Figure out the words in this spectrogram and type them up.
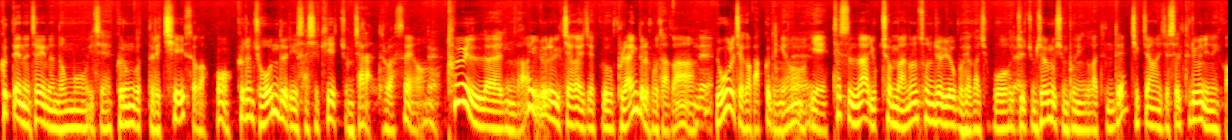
그때는 저희는 너무 이제 그런 것들에 취해 있어 갖고 그런 조언들이 사실 귀에 좀 잘 안 들어왔어요. 네. 토요일 날인가 일요일 제가 이제 그 블라인드를 보다가 네. 요거를 제가 봤거든요. 네. 예. 테슬라 6천만 원 손절 여부 해 가지고 네. 이제 좀 젊으신 분인 것 같은데 직장은 이제 셀트리온이니까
